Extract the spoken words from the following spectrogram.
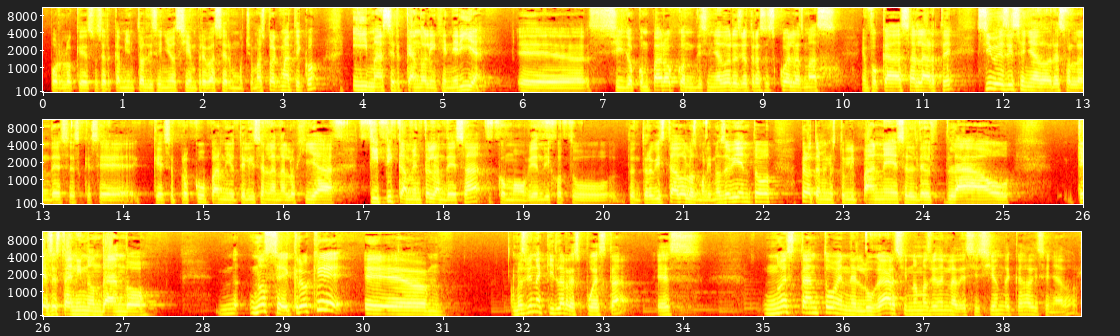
por lo que su acercamiento al diseño siempre va a ser mucho más pragmático y más cercano a la ingeniería. Eh, si lo comparo con diseñadores de otras escuelas más enfocadas al arte, sí ves diseñadores holandeses que se, que se preocupan y utilizan la analogía típicamente holandesa, como bien dijo tu, entrevistado, los molinos de viento, pero también los tulipanes, el del blau, que se están inundando. No, no sé, creo que eh, más bien aquí la respuesta es no es tanto en el lugar, sino más bien en la decisión de cada diseñador.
